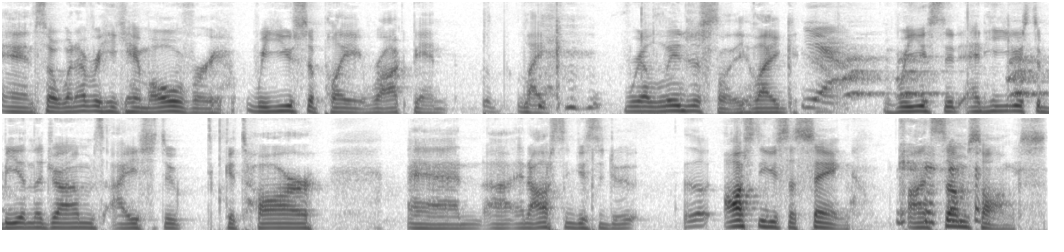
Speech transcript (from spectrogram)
and so whenever he came over, we used to play Rock Band like religiously. Like Yeah. we used to, and he used to be in the drums. I used to do guitar, and uh, and Austin used to do. Austin used to sing on some songs.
